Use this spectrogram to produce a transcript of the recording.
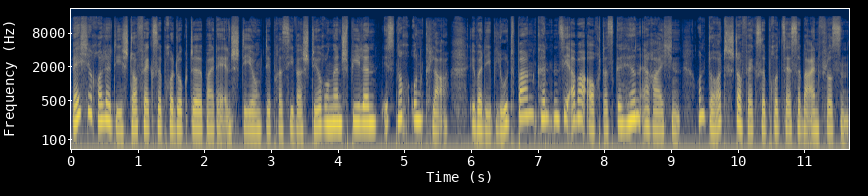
Welche Rolle die Stoffwechselprodukte bei der Entstehung depressiver Störungen spielen, ist noch unklar. Über die Blutbahn könnten sie aber auch das Gehirn erreichen und dort Stoffwechselprozesse beeinflussen.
